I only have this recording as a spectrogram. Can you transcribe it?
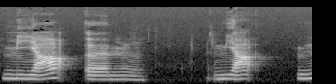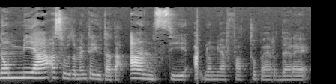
mi ha, um, mi ha non mi ha assolutamente aiutata, anzi non mi ha fatto perdere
